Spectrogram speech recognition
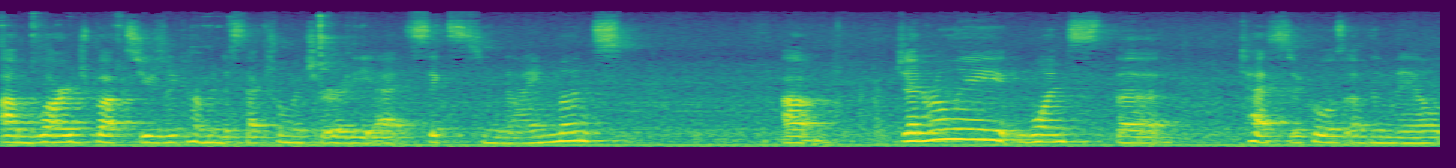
um, large bucks usually come into sexual maturity at six to nine months. Um, generally, once the testicles of the male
